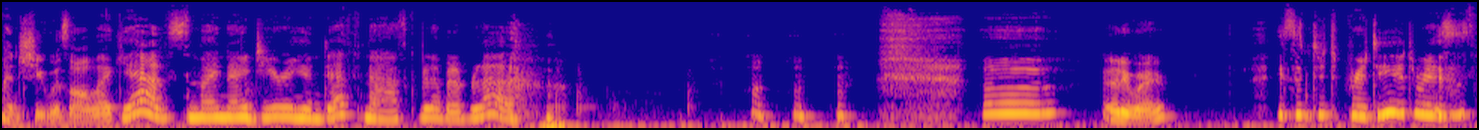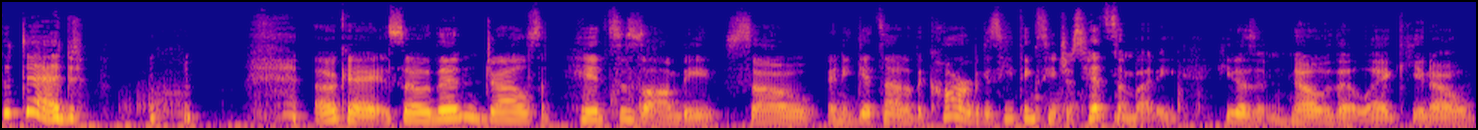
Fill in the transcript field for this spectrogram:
and she was all like, Yeah, is my Nigerian death mask, blah, blah, blah. uh, anyway, isn't it pretty? It raises the dead. okay, so then Giles hits a zombie, so and he gets out of the car because he thinks he just hit somebody. He doesn't know that like, you know,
